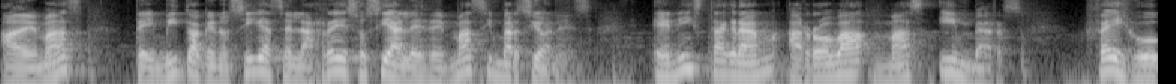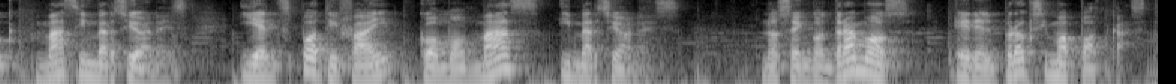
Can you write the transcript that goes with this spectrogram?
Además, te invito a que nos sigas en las redes sociales de Más Inversiones, en Instagram arroba más invers, Facebook Más Inversiones y en Spotify como Más Inversiones. Nos encontramos en el próximo podcast.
